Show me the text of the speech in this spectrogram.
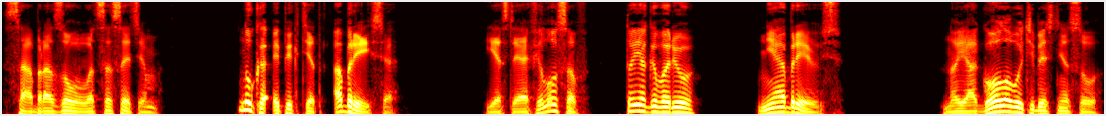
сообразовываться с этим. Ну-ка, Эпиктет, обрейся. Если я философ, то я говорю «не обреюсь». Но я голову тебе снесу.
